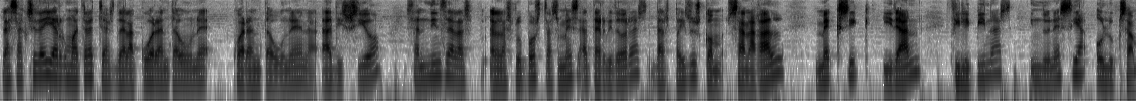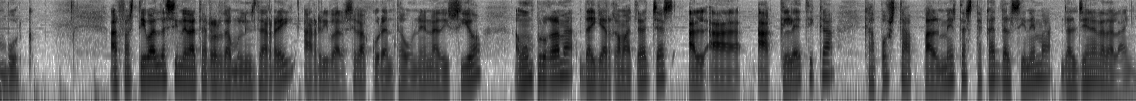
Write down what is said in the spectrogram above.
La secció de llargometratges de la 41, 41a edició s'endinsa en les, en les propostes més aterridores dels països com Senegal, Mèxic, Iran, Filipines, Indonèsia o Luxemburg. El Festival de Cine de Terror de Molins de Rei arriba a la seva 41a edició amb un programa de llargometratges al- a- eclètica que aposta pel més destacat del cinema del gènere de l'any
